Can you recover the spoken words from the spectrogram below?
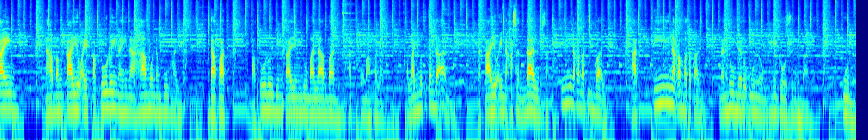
Time na habang tayo ay patuloy na hinahamon ng buhay, dapat patuloy din tayong lumalaban at pumapalag. Palagi mo tatandaan na tayo ay nakasandal sa pinakamatibay at pinakamatatag na numero unong negosyo ng bayan. Uno.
